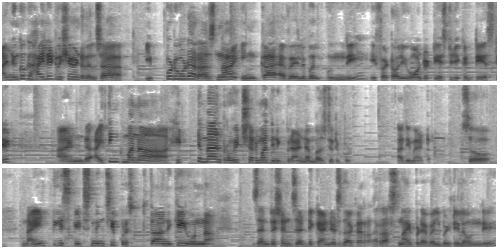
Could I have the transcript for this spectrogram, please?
అండ్ ఇంకొక హైలైట్ విషయం ఏంటో తెలుసా? ఇప్పుడు కూడా రజ్నా ఇంకా అవైలబుల్ ఉంది. If at all you want taste it you can taste it and I think మన హిట్ మ్యాన్ రోహిత్ శర్మ దీనికి బ్రాండ్ అంబాసిడర్ ఇప్పుడు. అది మ్యాటర్. సో నైంటీస్ కిడ్స్ నుంచి ప్రస్తుతానికి ఉన్న జనరేషన్ జెడ్ క్యాండిడేట్స్ దాకా రస్నా ఇప్పుడు అవైలబిలిటీలో ఉంది.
